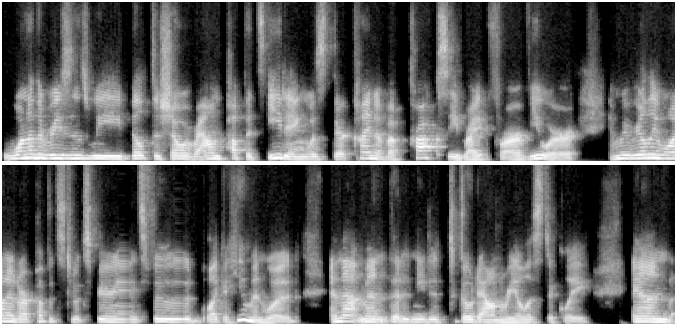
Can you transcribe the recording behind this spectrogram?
one of the reasons we built the show around puppets eating was they're kind of a proxy, right, for our viewer. And we really wanted our puppets to experience food like a human would. And that meant that it needed to go down realistically. And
